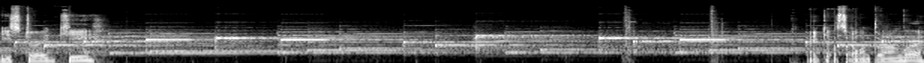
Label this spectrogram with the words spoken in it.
Easter egg key. I guess I went the wrong way.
